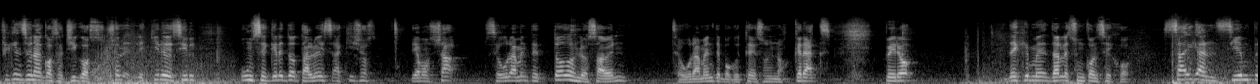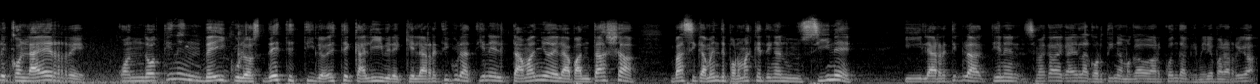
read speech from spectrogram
Fíjense una cosa, chicos. Yo les quiero decir un secreto, tal vez aquellos, digamos, ya seguramente todos lo saben. Seguramente porque ustedes son unos cracks. Pero déjenme darles un consejo. Salgan siempre con la R. Cuando tienen vehículos de este estilo, de este calibre, que la retícula tiene el tamaño de la pantalla, básicamente por más que tengan un cine, y la retícula tienen... Se me acaba de caer la cortina, me acabo de dar cuenta que miré para arriba.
